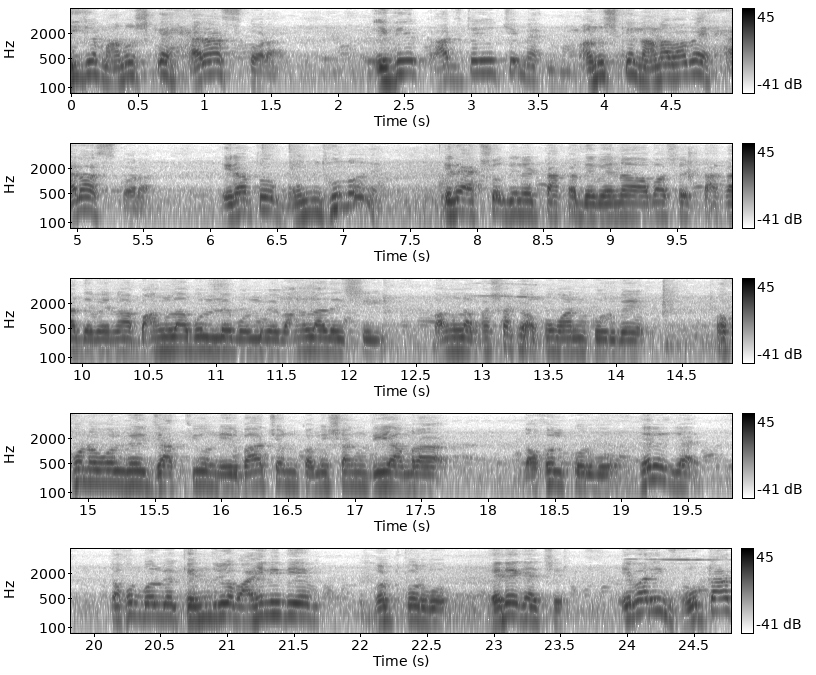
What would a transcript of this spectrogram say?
এই যে মানুষকে হ্যারাস করা এদের কাজটাই হচ্ছে মানুষকে নানাভাবে হ্যারাস করা। এরা তো বন্ধু নয়। এরা একশো দিনের টাকা দেবে না আবাসের টাকা দেবে না বাংলা বললে বলবে বাংলাদেশি বাংলা ভাষাকে অপমান করবে। কখনো বলবে জাতীয় নির্বাচন কমিশন দিয়ে আমরা দখল করব, হেরে যায়। তখন বলবে কেন্দ্রীয় বাহিনী দিয়ে ভোট করব, হেরে গেছে। এবার এই ভোটার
